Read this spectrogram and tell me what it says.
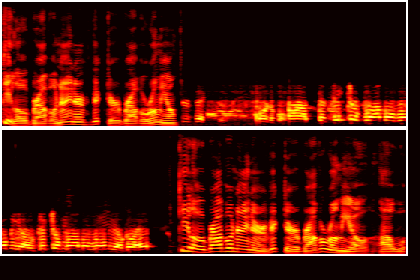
Kilo Bravo Niner, Victor Bravo Romeo. Portable. Uh, the Victor Bravo Romeo. Victor Bravo Romeo, go ahead. Kilo Bravo Niner, Victor Bravo Romeo. Uh, w-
